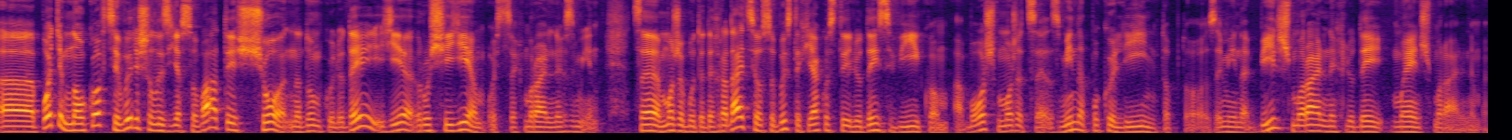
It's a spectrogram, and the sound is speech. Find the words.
Е, Потім науковці вирішили з'ясувати, що, на думку людей, є рушієм ось цих моральних змін. Це може бути деградація особистих якостей людей з віком, або ж може це зміна поколінь, тобто заміна більш моральних людей менш моральними.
